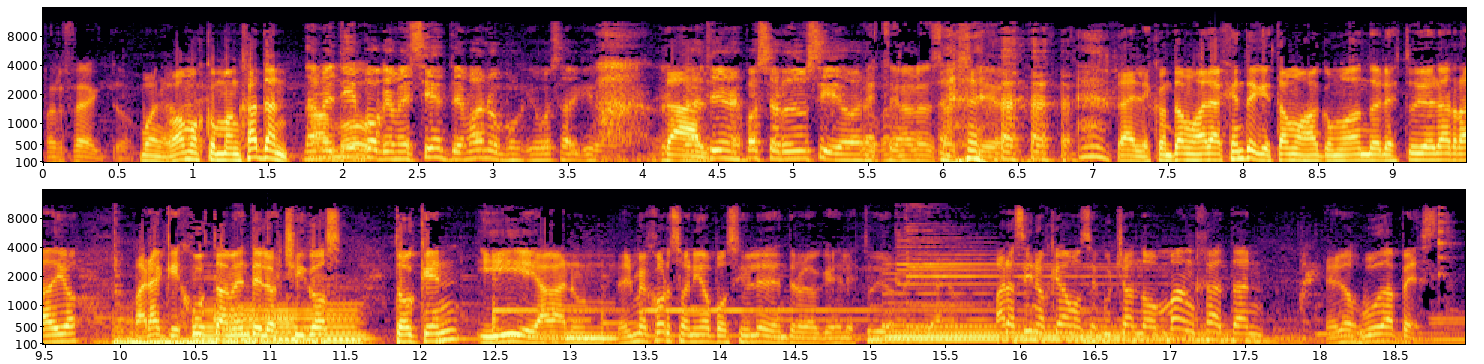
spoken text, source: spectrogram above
Perfecto. Bueno, vamos con Manhattan. Dame Vamos. tiempo que me siente, Manu, porque vos sabés que Dale. tiene un espacio reducido ahora. Este para- no lo. Dale, les contamos a la gente que estamos acomodando el estudio de la radio para que justamente los chicos toquen y hagan un- el mejor sonido posible dentro de lo que es el estudio meridiano. Ahora sí nos quedamos escuchando Manhattan de los Budapest.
